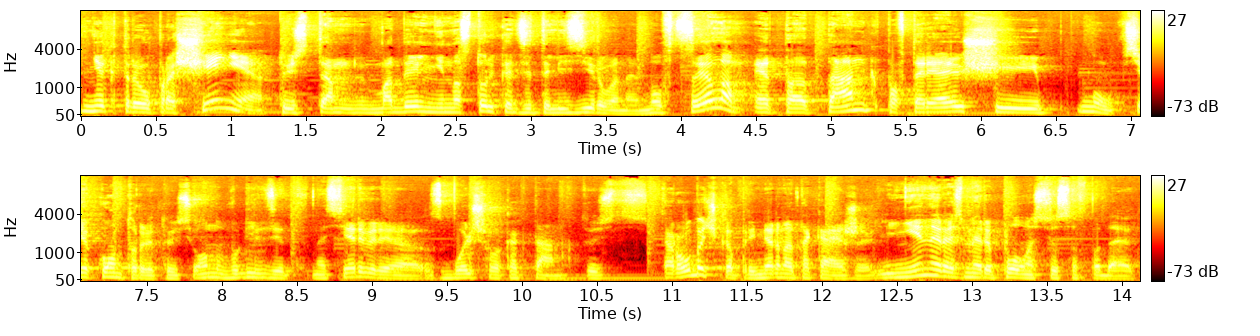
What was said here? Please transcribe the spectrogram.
некоторые упрощения, то есть там модель не настолько детализированная, но в целом это танк, повторяющий ну, все контуры, то есть он выглядит на сервере с большего как танк. То есть коробочка примерно такая же. Линейные размеры полностью совпадают.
